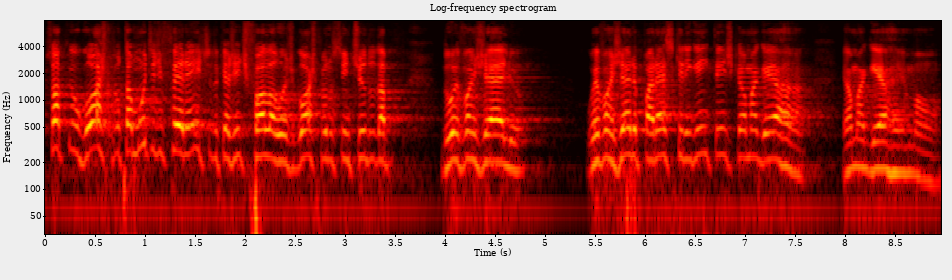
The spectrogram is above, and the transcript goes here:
Só que o gospel está muito diferente do que a gente fala hoje. Gospel no sentido da, do evangelho. O evangelho parece que ninguém entende que é uma guerra. É uma guerra, irmão.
